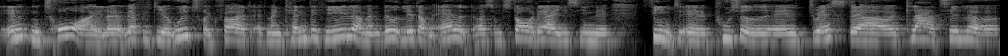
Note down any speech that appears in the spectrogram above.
enten tror, eller i hvert fald giver udtryk for, at, at man kan det hele, og man ved lidt om alt, og som står der i sin fint øh, pusset øh, dress der, og klar til at,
